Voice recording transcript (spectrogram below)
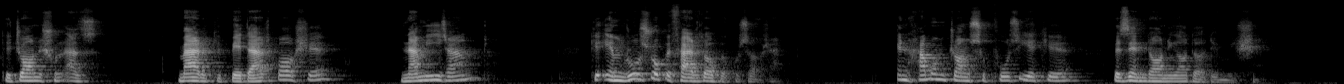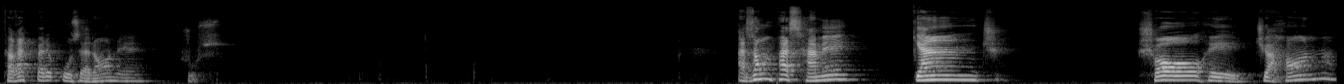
که جانشون از مرگ بدر باشه نمیرند که امروز رو به فردا بگذارن. این همون جان سپوزیه که به زندانیا داده میشه. فقط برای گذران روز. از آن پس همه گنج شاه جهان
